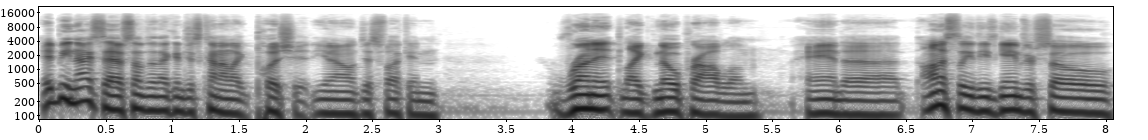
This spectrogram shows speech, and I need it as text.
It'd be nice to have something that can just kind of like push it, you know, just fucking run it like no problem. And uh honestly, these games are so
